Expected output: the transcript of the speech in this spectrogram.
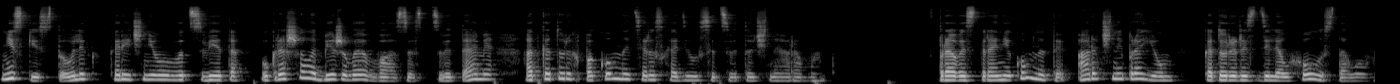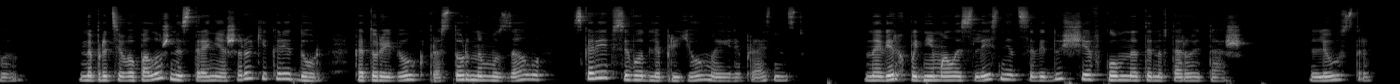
Низкий столик коричневого цвета украшала бежевая ваза с цветами, от которых по комнате расходился цветочный аромат. В правой стороне комнаты арочный проем, который разделял холл и столовую. На противоположной стороне широкий коридор, который вел к просторному залу, скорее всего, для приема или празднеств. Наверх поднималась лестница, ведущая в комнаты на второй этаж. Люстры,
